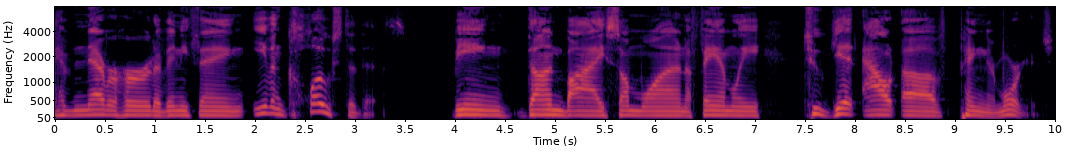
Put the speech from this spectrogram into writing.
have never heard of anything even close to this being done by someone, a family to get out of paying their mortgage.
